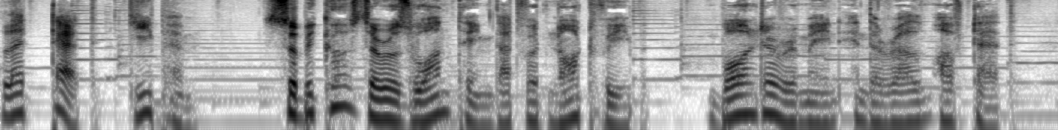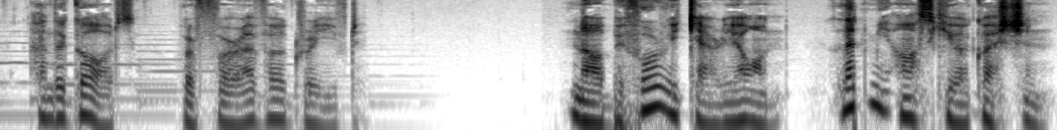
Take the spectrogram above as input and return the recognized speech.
Let death keep him. So, because there was one thing that would not weep, Balder remained in the realm of death, and the gods were forever grieved. Now, before we carry on, let me ask you a question.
